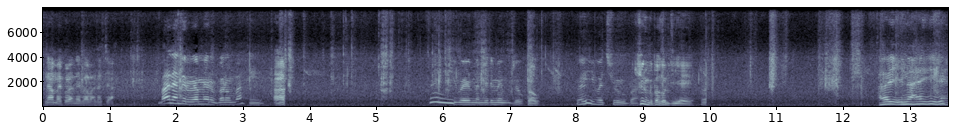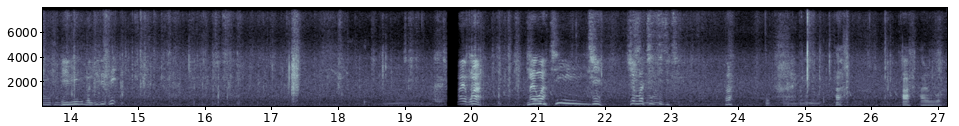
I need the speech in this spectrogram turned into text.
Na mai pula ne ba bazar cha. mana nih ramai rumah rumah? Ah, Hei, 왜 만들어 면 저. bau. 왜 이거 치는 거 봐. Sino ba kon die? Hai inai. Ini mandi di. Mai wa. Mai wa. Ci. Ci mo ci ci ci. Ha. Ha. Ha, harum gua.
